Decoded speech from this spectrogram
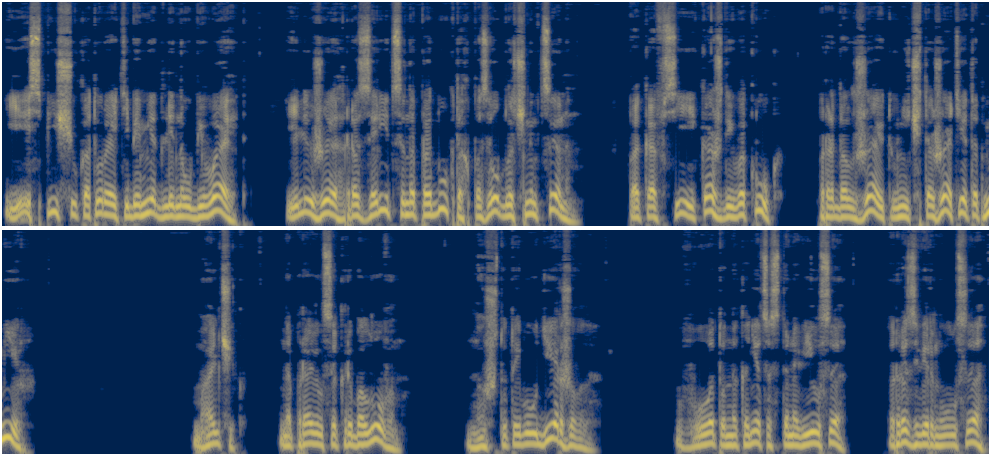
Есть пищу, которая тебя медленно убивает, или же разориться на продуктах по заоблачным ценам, пока все и каждый вокруг продолжают уничтожать этот мир. Мальчик направился к рыболовам, но что-то его удерживало. Вот он, наконец, остановился, развернулся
